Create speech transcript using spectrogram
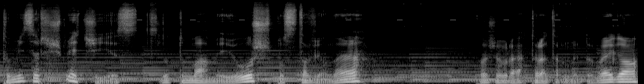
Atomizer śmieci jest. No to mamy już postawione. Poziom reaktora terminowego.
